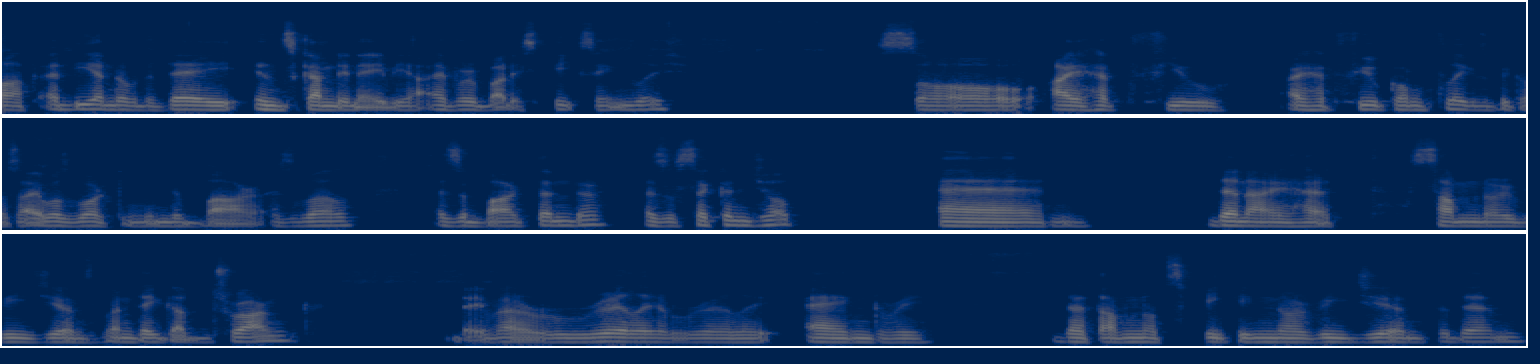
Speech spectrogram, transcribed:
But at the end of the day, in Scandinavia, everybody speaks English. So I had few I had few conflicts because I was working in the bar as well as a bartender as a second job, and then I had some Norwegians when they got drunk, they were really really angry that I'm not speaking Norwegian to them.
